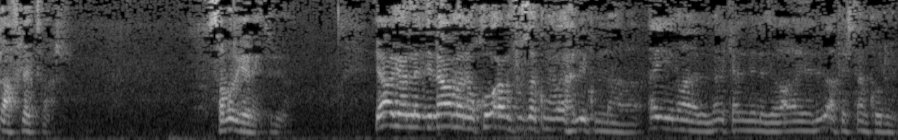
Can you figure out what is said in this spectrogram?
Gaflet var. Sabır gerektiriyor. Ya eyyühellezine amenu ku enfusakum ve ehlikum nara. Ey iman edenler kendinizi ve ailenizi ateşten koruyun.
